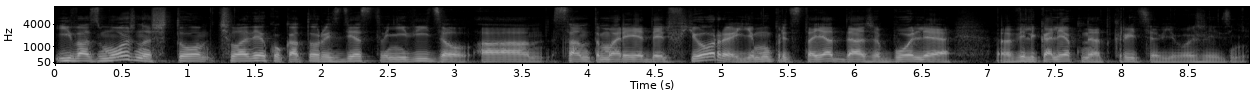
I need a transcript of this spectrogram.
И возможно, что человеку, который с детства не видел а, Санта-Мария-дель-Фьоре, ему предстоят даже более а, великолепные открытия в его жизни.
